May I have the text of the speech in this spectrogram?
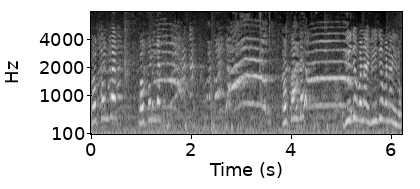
ਠੋਕਣ ਦੇ ਠੋਕਣ ਦੇ। ਠੋਕਣ ਦੇ। ਵੀਡੀਓ ਬਣਾਈ ਵੀਡੀਓ ਬਣਾਈ ਰੋ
